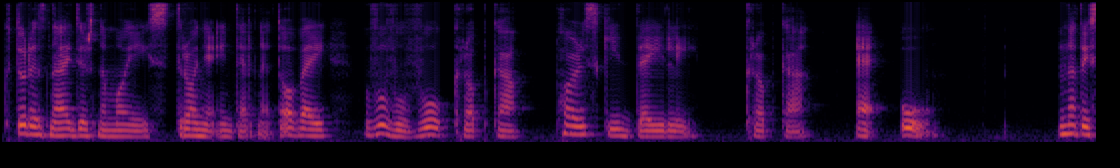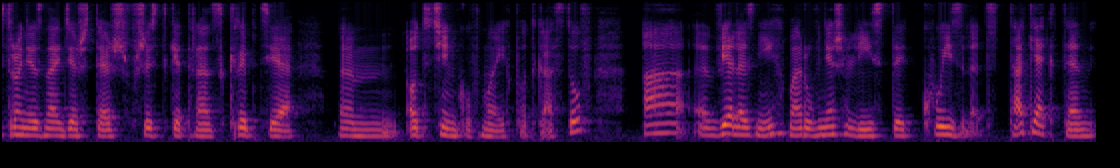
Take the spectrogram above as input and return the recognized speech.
które znajdziesz na mojej stronie internetowej www.polskidaily.eu. Na tej stronie znajdziesz też wszystkie transkrypcje um, odcinków moich podcastów, a wiele z nich ma również listy Quizlet, tak jak ten,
